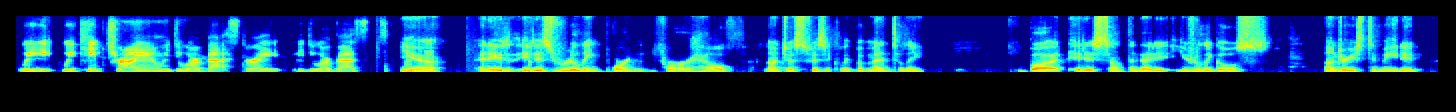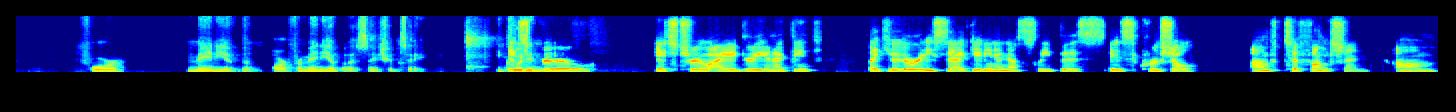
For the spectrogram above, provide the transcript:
we we keep trying. We do our best, right? We do our best. yeah, and it, it is really important for our health, not just physically, but mentally. But it is something that it usually goes underestimated for many of them, or for many of us, I should say, including it's true. It's true. I agree, and I think, like you already said, getting enough sleep is is crucial um, to function. Um,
